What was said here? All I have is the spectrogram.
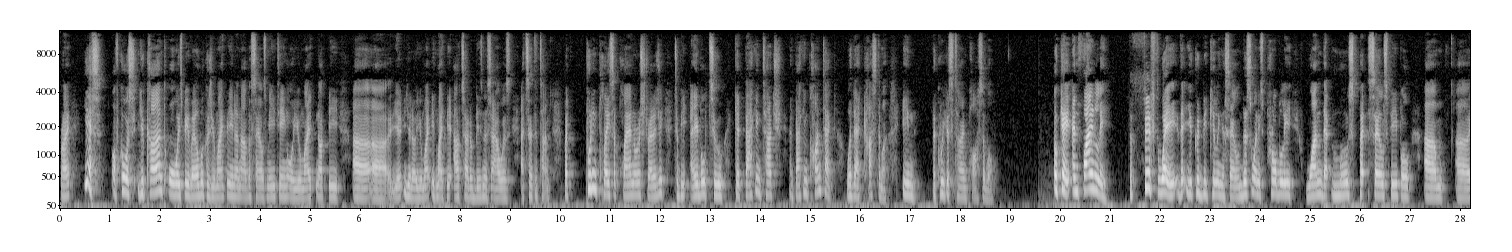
right? Yes of course you can't always be available because you might be in another sales meeting or you might not be uh, uh, you, you know you might it might be outside of business hours at certain times. But put in place a plan or a strategy to be able to get back in touch and back in contact with that customer in the quickest time possible. Okay, and finally, the fifth way that you could be killing a sale, and this one is probably one that most salespeople um, uh,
